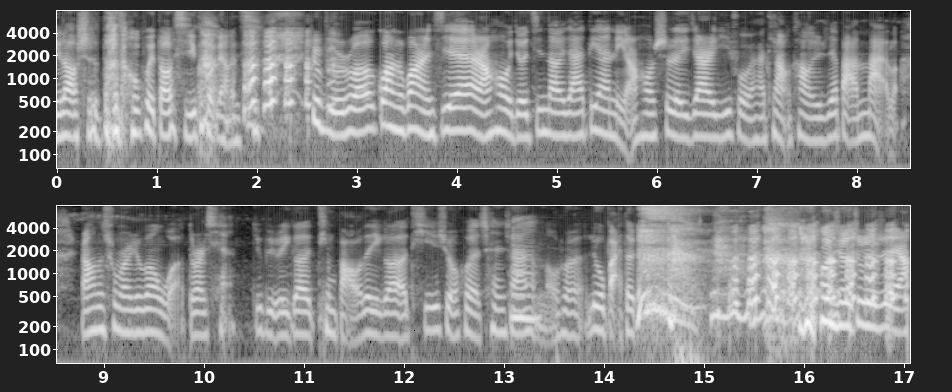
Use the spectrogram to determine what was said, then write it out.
李老师他都会倒吸一口凉气。就比如说逛着逛着街，然后我就进到一家店里，然后试了一件衣服，还挺好看，我就直接把它买了。然后他出门就问我多少钱，就比如一个挺薄的一个 T 恤或者衬衫什么的，我说六百，他就，然后就就是这样。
